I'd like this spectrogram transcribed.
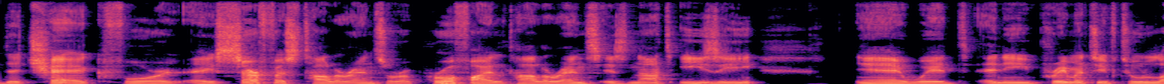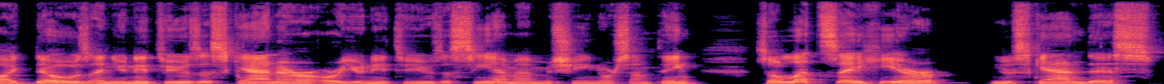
the check for a surface tolerance or a profile tolerance is not easy uh, with any primitive tool like those. And you need to use a scanner or you need to use a CMM machine or something. So let's say here you scan this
